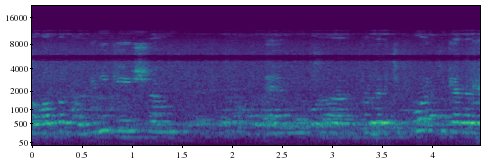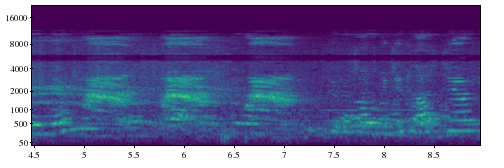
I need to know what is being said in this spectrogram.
A lot of communication and uh, productive work together with them. So this is what we did last year.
